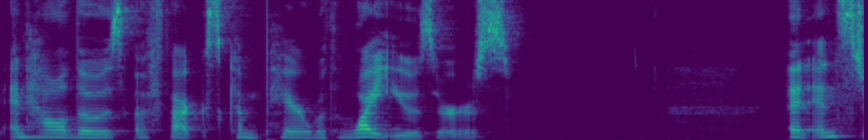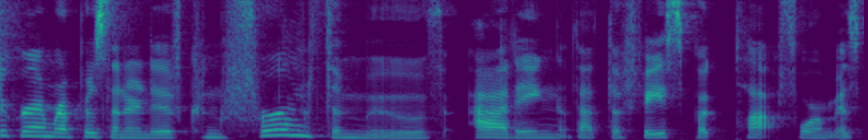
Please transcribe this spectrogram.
and how those effects compare with white users. An Instagram representative confirmed the move, adding that the Facebook platform is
